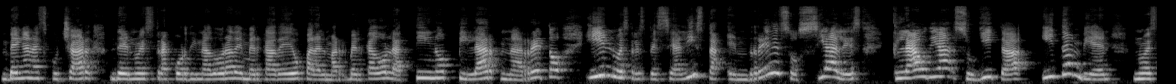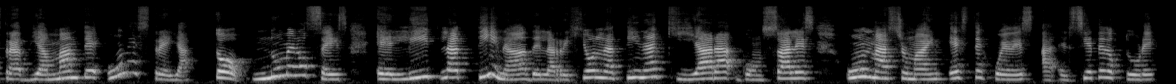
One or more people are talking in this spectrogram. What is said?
Vengan a escuchar de nuestra coordinadora de mercadeo para el mercado latino, Pilar Narreto, y nuestra especialista en redes sociales, Claudia Suguita, y también nuestra diamante, una estrella, top número 6, Elite Latina de la región latina, Kiara González, un mastermind este jueves, el 7 de octubre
